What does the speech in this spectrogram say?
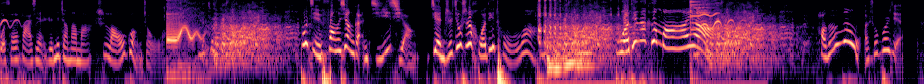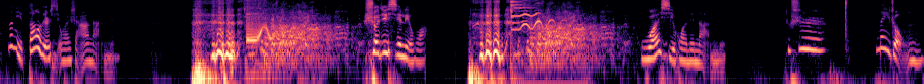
我才发现人家张大妈是老广州啊，不仅方向感极强，简直就是活地图啊！我的那个妈呀！好多人问我说：“波儿姐，那你到底喜欢啥样男的？” 说句心里话，我喜欢的男的，就是那种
